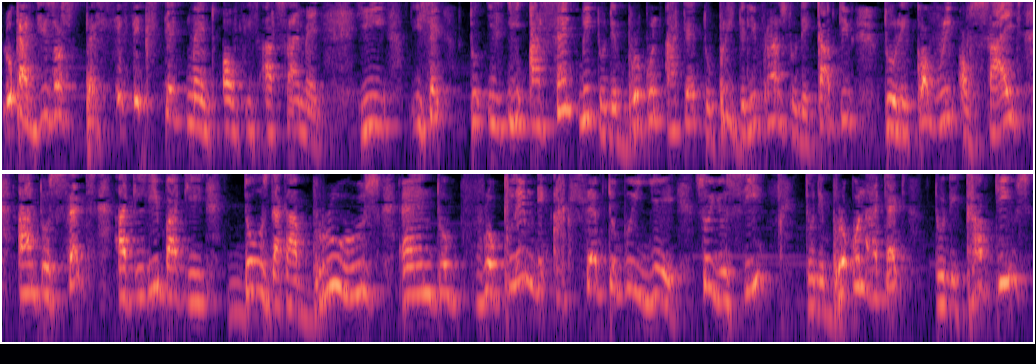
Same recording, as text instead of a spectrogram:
Look at Jesus' specific statement of his assignment. He, he said, to, he has sent me to the brokenhearted to preach deliverance to the captive, to recovery of sight, and to set at liberty those that are bruised, and to proclaim the acceptable year. So you see, to the brokenhearted, to the captives,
